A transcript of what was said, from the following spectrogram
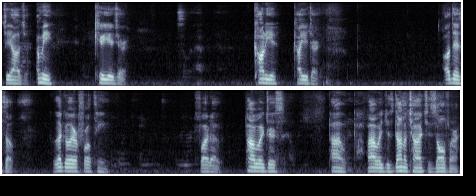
Geology. I mean Kyuger. Kyuger. Kyuger. Oh, there's a regular full team for the Power Rangers. Power, Power Rangers Dino Charge is over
